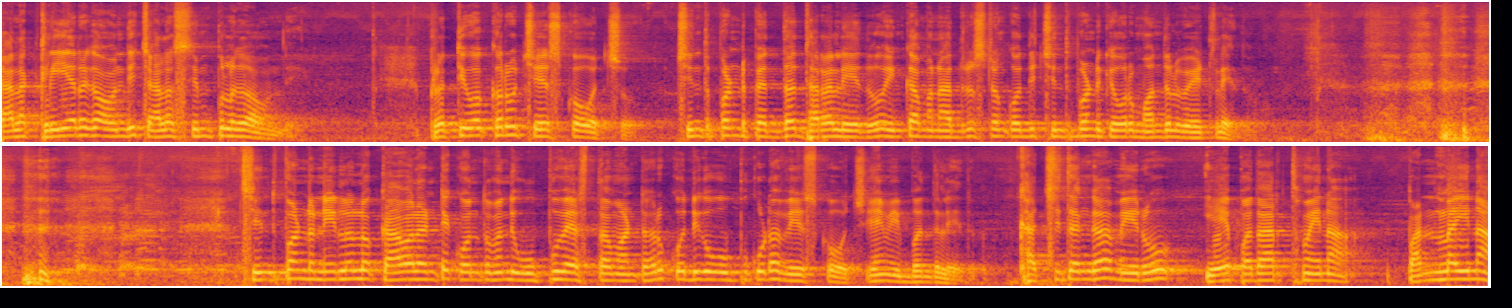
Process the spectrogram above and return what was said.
చాలా క్లియర్గా ఉంది చాలా సింపుల్గా ఉంది. ప్రతి ఒక్కరూ చేసుకోవచ్చు. చింతపండు పెద్ద ధర లేదు ఇంకా మన అదృష్టం కొద్దీ చింతపండుకి ఎవరు మందులు వేయట్లేదు. చింతపండు నీళ్ళలో కావాలంటే కొంతమంది ఉప్పు వేస్తామంటారు కొద్దిగా ఉప్పు కూడా వేసుకోవచ్చు ఏమి ఇబ్బంది లేదు. ఖచ్చితంగా మీరు ఏ పదార్థమైనా పండ్లైనా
